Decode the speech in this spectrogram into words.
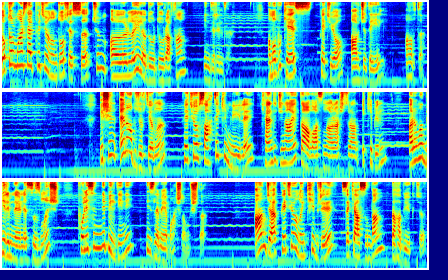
Doktor Marcel Petio'nun dosyası tüm ağırlığıyla durduğu raftan indirildi. Ama bu kez Petio avcı değil, avdı. İşin en absürt yanı Petio sahte kimliğiyle kendi cinayet davasını araştıran ekibin arama birimlerine sızmış, polisin ne bildiğini izlemeye başlamıştı. Ancak Petio'nun kibri zekasından daha büyüktü.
